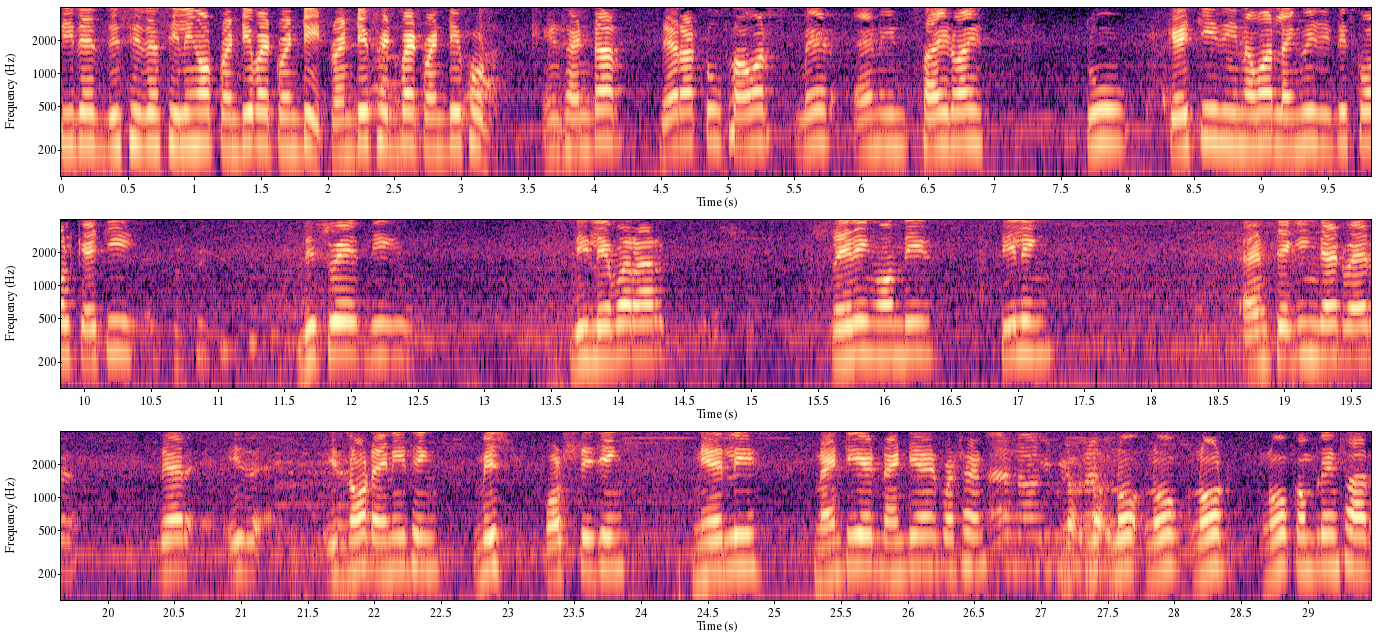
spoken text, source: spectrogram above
see that this is a ceiling of 20 by 20 20 feet by 20 foot. In center there are two flowers made and in sidewise two catches in our language it is called catchy this way the the labor are staring on the ceiling and checking that where there is is not anything missed for stitching nearly 98 99 percent. No, no no no no complaints are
